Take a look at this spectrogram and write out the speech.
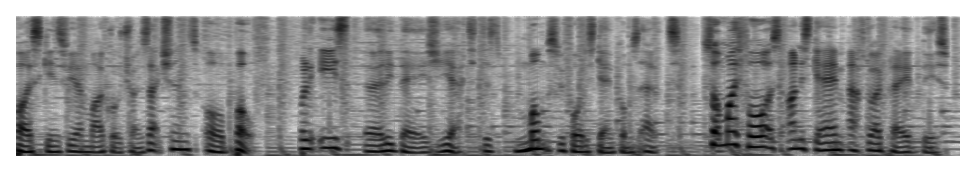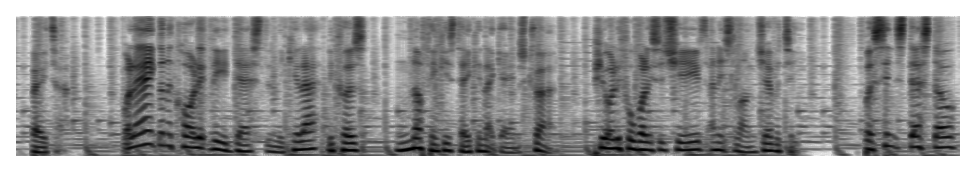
buy skins via microtransactions, or both. But it is early days yet, there's months before this game comes out. So my thoughts on this game after I played this beta. Well I ain't gonna call it the Destiny killer because nothing is taking that game's crown, purely for what it's achieved and its longevity. But since Desto,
